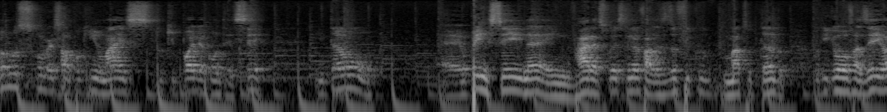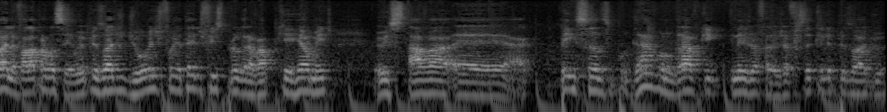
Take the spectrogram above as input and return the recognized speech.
vamos conversar um pouquinho mais do que pode acontecer. Então, é, eu pensei né, em várias coisas que eu falo, às vezes eu fico matutando o que, que eu vou fazer e olha, falar pra você, o episódio de hoje foi até difícil pra eu gravar, porque realmente eu estava é, pensando assim, pô, grava ou não grava, porque que nem eu já falei, eu já fiz aquele episódio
